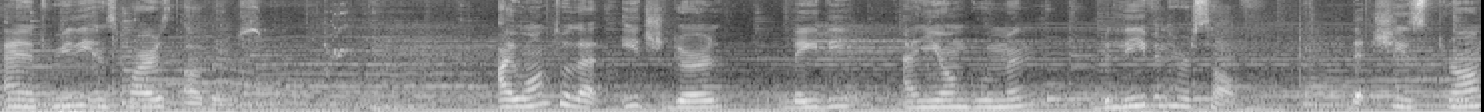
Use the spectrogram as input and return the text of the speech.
and it really inspires others. I want to let each girl, lady, and young woman believe in herself, that she is strong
